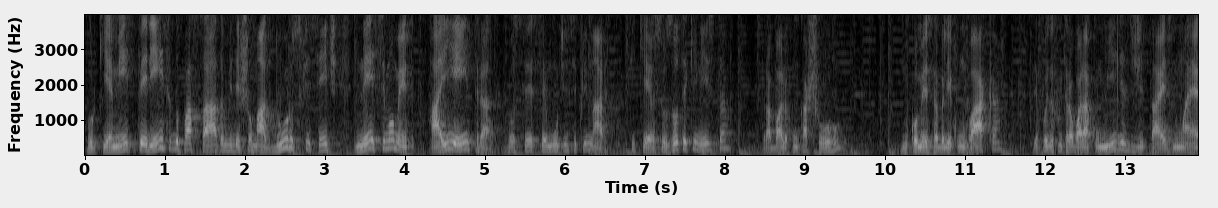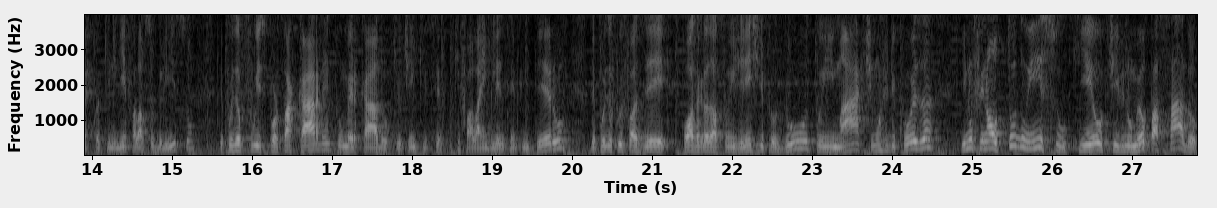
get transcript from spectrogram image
porque a minha experiência do passado me deixou maduro o suficiente nesse momento. Aí entra você ser multidisciplinar. O que, que é? Eu sou zootecnista, trabalho com cachorro, no começo trabalhei com vaca, depois eu fui trabalhar com mídias digitais numa época que ninguém falava sobre isso. Depois eu fui exportar carne para o mercado que eu tinha que, ser, que falar inglês o tempo inteiro. Depois eu fui fazer pós-graduação em gerente de produto, em marketing, um monte de coisa. E no final, tudo isso que eu tive no meu passado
